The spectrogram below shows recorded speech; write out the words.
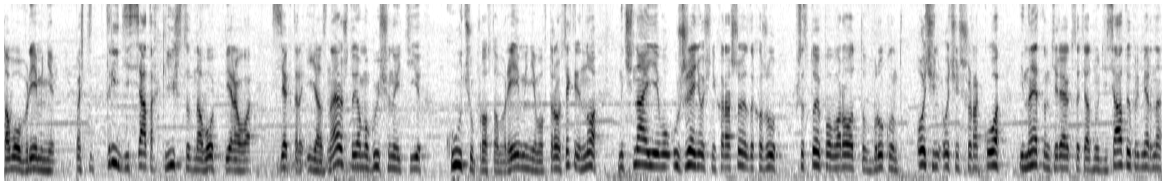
того времени почти три десятых лишь с одного первого сектора. И я знаю, что я могу еще найти кучу просто времени во втором секторе, но начиная его уже не очень хорошо, я захожу в шестой поворот в Брукленд очень-очень широко, и на этом теряю, кстати, одну десятую примерно,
